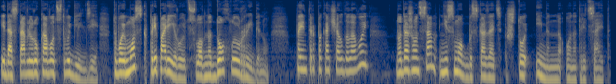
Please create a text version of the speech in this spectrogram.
и доставлю руководству гильдии. Твой мозг препарируют, словно дохлую рыбину. Пейнтер покачал головой, но даже он сам не смог бы сказать, что именно он отрицает.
